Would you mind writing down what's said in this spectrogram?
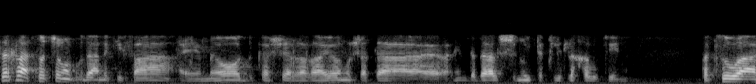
צריך לעשות שם עבודה מקיפה אה, מאוד, כאשר הרעיון הוא שאתה, אני מדבר על שינוי תקליט לחלוטין. פצוע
